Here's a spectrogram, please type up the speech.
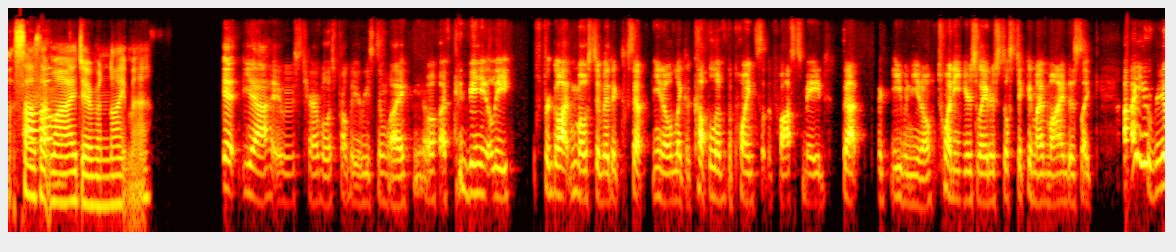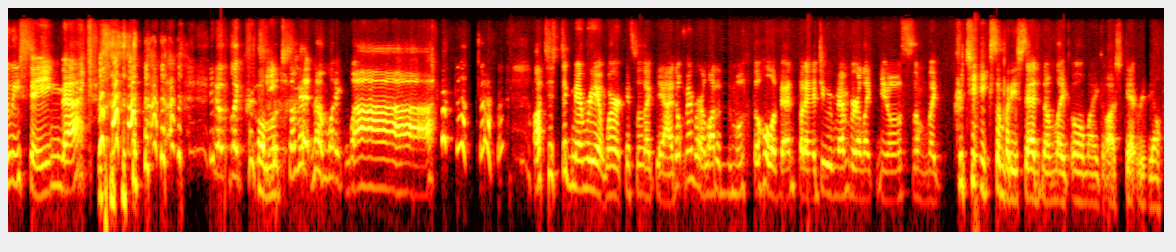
That sounds like Um, my idea of a nightmare. It yeah, it was terrible. It's probably a reason why you know I've conveniently forgotten most of it, except you know like a couple of the points that the profs made that like, even you know 20 years later still stick in my mind is like, are you really saying that? you know, like oh, critiques of it, and I'm like, wow. Autistic memory at work. It's like, yeah, I don't remember a lot of the, most, the whole event, but I do remember like you know some like critique somebody said, and I'm like, oh my gosh, get real.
